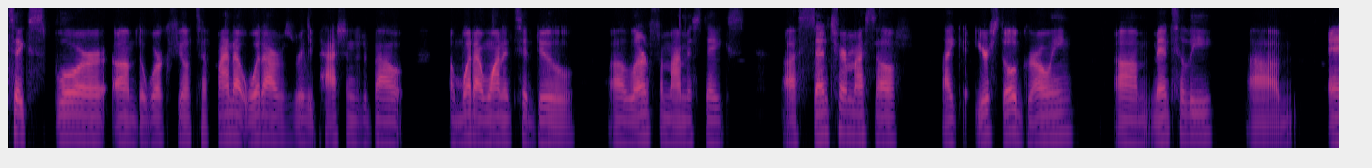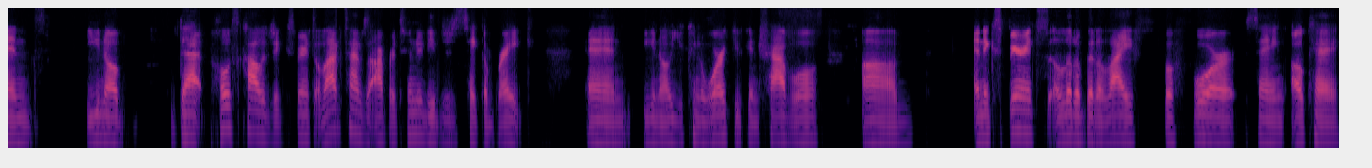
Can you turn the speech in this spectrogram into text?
to explore um, the work field to find out what I was really passionate about, um, what I wanted to do, uh, learn from my mistakes, uh, center myself. Like you're still growing um, mentally, um, and you know, that post college experience, a lot of times the opportunity to just take a break and, you know, you can work, you can travel, um, and experience a little bit of life before saying, okay,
